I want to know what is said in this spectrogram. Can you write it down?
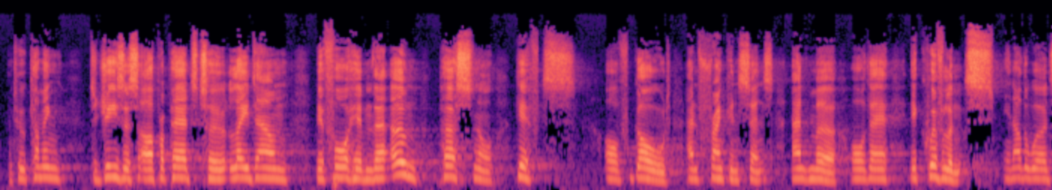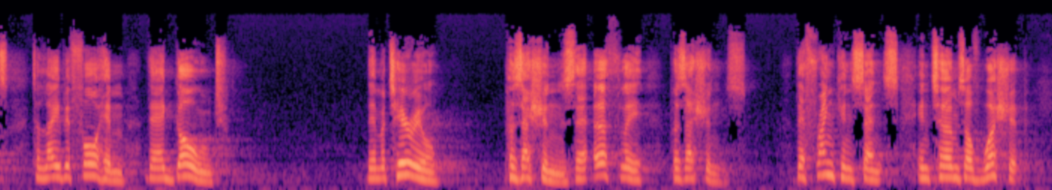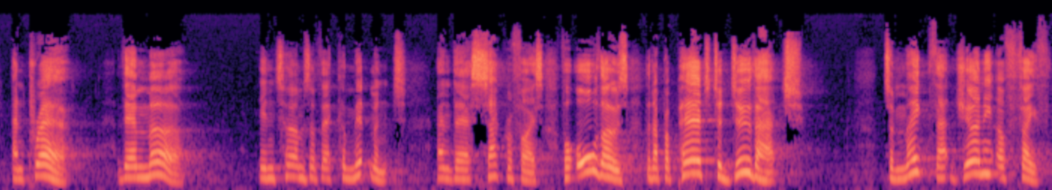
And who, coming to Jesus, are prepared to lay down before him their own personal gifts of gold and frankincense and myrrh, or their equivalents. In other words, to lay before him their gold, their material possessions, their earthly possessions, their frankincense in terms of worship and prayer, their myrrh in terms of their commitment and their sacrifice. For all those that are prepared to do that, to make that journey of faith,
